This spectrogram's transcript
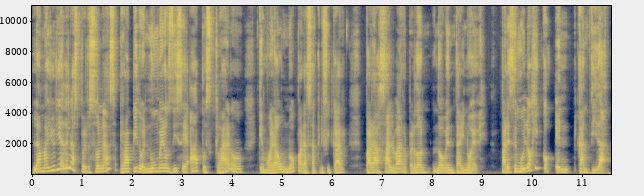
La mayoría de las personas rápido en números dice, ah, pues claro, que muera uno para sacrificar, para salvar, perdón, 99. Parece muy lógico en cantidad.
